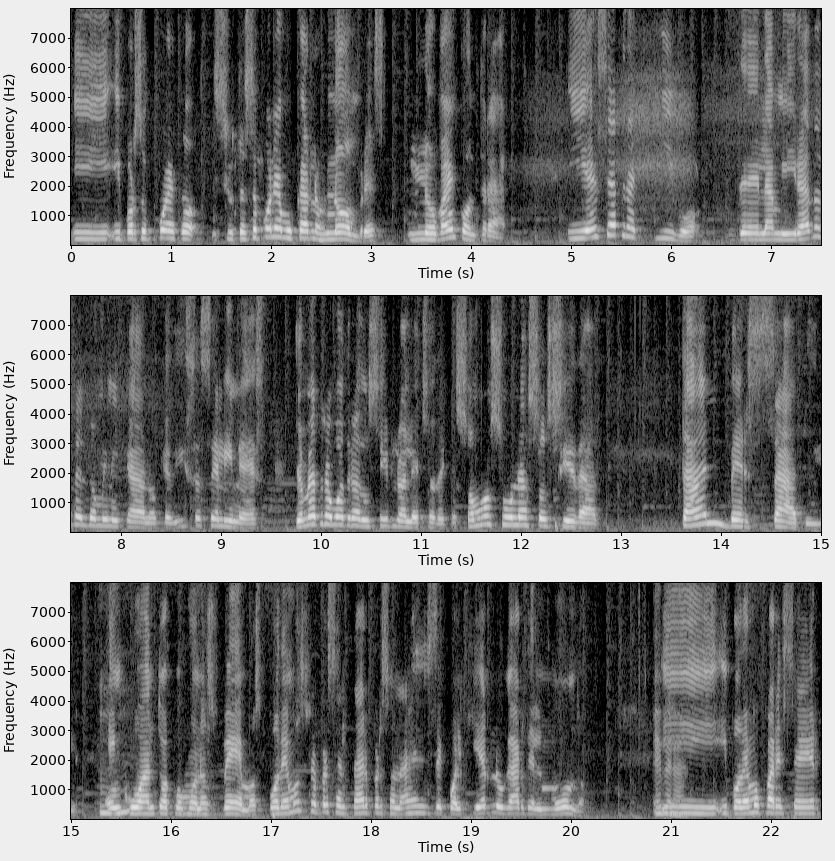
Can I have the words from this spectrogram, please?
Y, y por supuesto, si usted se pone a buscar los nombres, los va a encontrar. Y ese atractivo de la mirada del dominicano que dice Celinés, yo me atrevo a traducirlo al hecho de que somos una sociedad tan versátil en cuanto a cómo nos vemos. Podemos representar personajes de cualquier lugar del mundo y, podemos parecer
